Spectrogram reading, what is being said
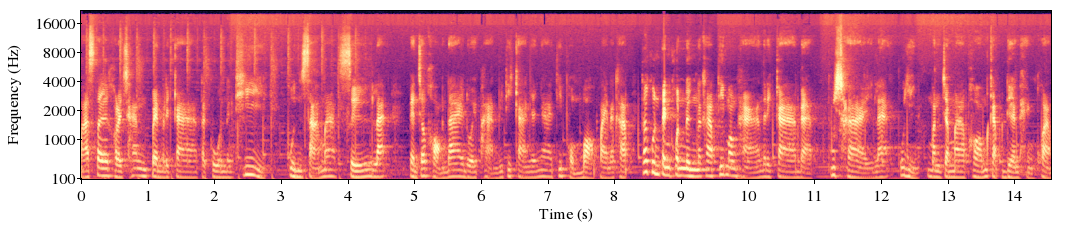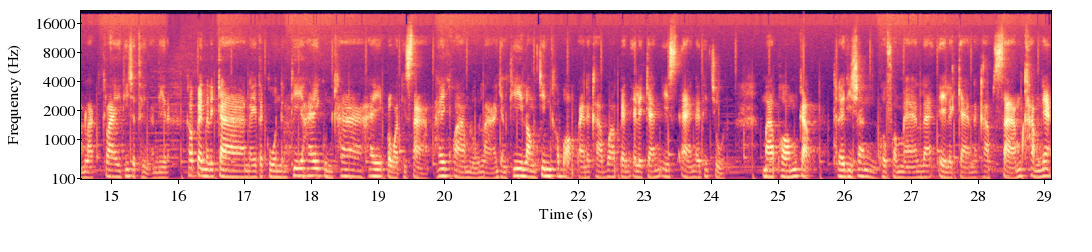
Master Collection เป็นนาฬิกาตระกูลหนึ่งที่คุณสามารถซื้อและ เป็นเจ้าของได้โดยผ่านวิธีการง่ายๆ ที่ผมบอกไปนะครับ ถ้าคุณเป็นคนหนึ่งนะครับที่มองหานาฬิกาแบบผู้ชายและผู้หญิงมันจะมาพร้อมกับเดือนแห่งความรักใกล้ที่จะถึงอันนี้นะก็เป็นนาฬิกาในตระกูลหนึ่งที่ให้คุณค่าให้ประวัติศาสตร์ ให้ความหรูหราอย่างที่ลองจินเขาบอกไปนะครับ ว่าเป็น elegant is an attitude มาพร้อมกับ tradition performance และ elegant นะครับสามคำเนี่ย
